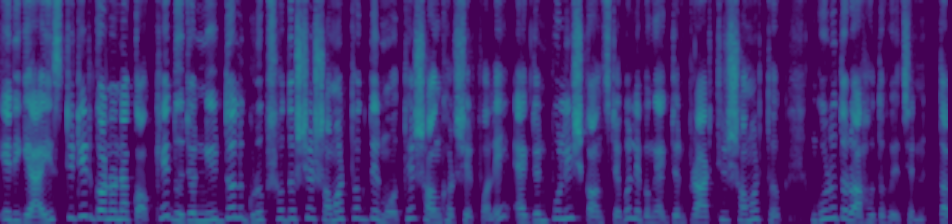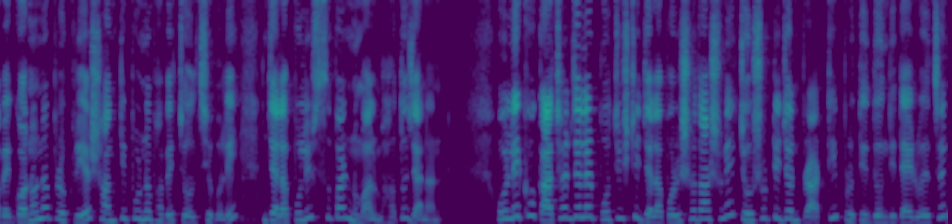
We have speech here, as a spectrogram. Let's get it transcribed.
এদিকে আইএসটিটির গণনা কক্ষে দুজন নির্দল গ্রুপ সদস্যের সমর্থকদের মধ্যে সংঘর্ষের ফলে একজন পুলিশ কনস্টেবল এবং একজন প্রার্থীর সমর্থক গুরুতর আহত হয়েছেন। তবে গণনা প্রক্রিয়া শান্তিপূর্ণভাবে চলছে বলে জেলা পুলিশ সুপার নুমাল মাহাতো জানান। উল্লেখ্য, কাছাড় জেলার পঁচিশটি জেলা পরিষদ আসনে চৌষট্টি জন প্রার্থী প্রতিদ্বন্দ্বিতায় রয়েছেন।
